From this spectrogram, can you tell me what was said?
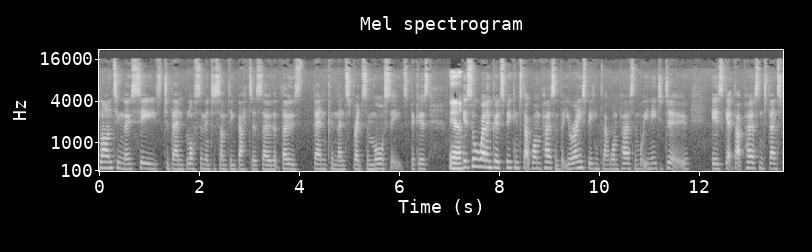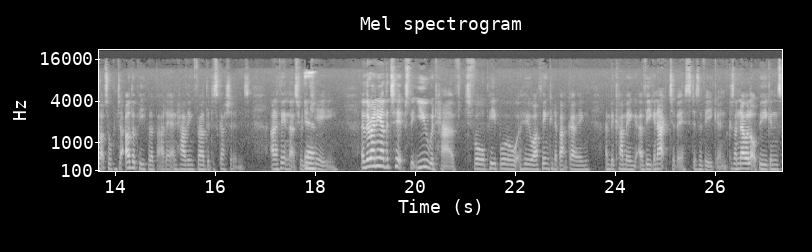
planting those seeds to then blossom into something better so that those then can then spread some more seeds because yeah. it's all well and good speaking to that one person, but you're only speaking to that one person. What you need to do is get that person to then start talking to other people about it and having further discussions. And I think that's really Yeah. key. Are there any other tips that you would have for people who are thinking about going and becoming a vegan activist as a vegan? Because I know a lot of vegans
